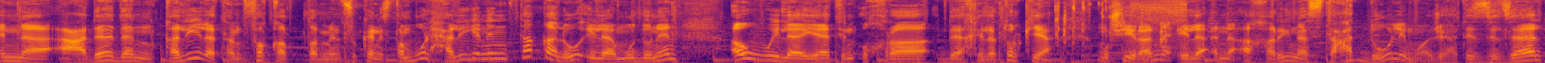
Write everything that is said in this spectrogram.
إن أعدادا قليلة فقط من سكان إسطنبول حاليا انتقلوا إلى مدن أو ولايات أخرى داخل تركيا مشيرا إلى أن آخرين استعدوا لمواجهة الزلزال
